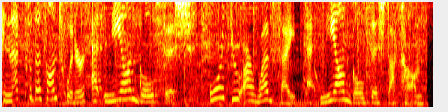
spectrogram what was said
connect with us on Twitter at Neon Goldfish or through our website at neongoldfish.com.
